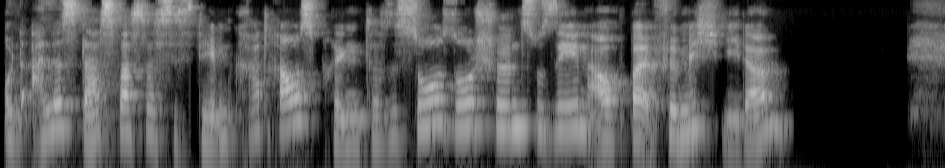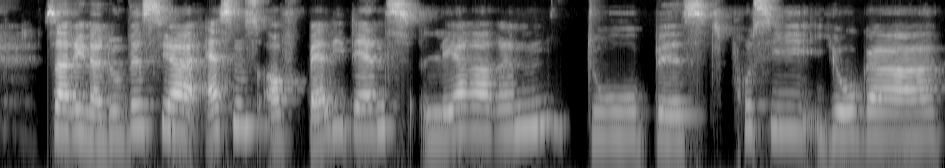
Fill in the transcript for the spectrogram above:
Und alles das, was das System gerade rausbringt. Das ist so, so schön zu sehen, auch bei, für mich wieder. Sarina, du bist ja Essence of Belly Dance Lehrerin. Du bist Pussy Yoga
